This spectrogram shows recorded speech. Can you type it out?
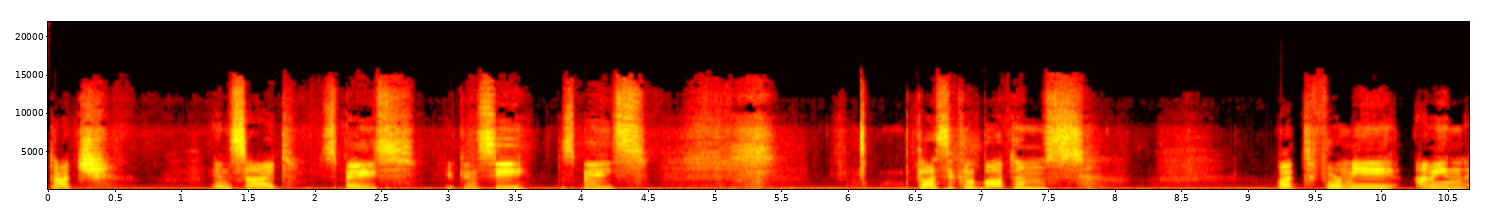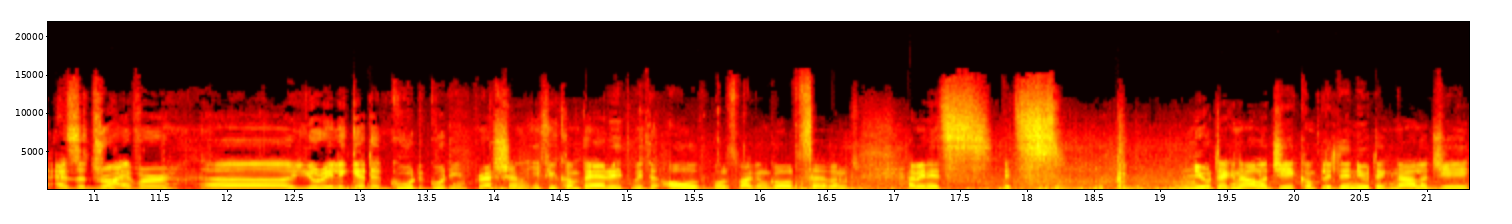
touch inside space you can see the space. Classical buttons but for me i mean as a driver uh, you really get a good good impression if you compare it with the old volkswagen golf 7 i mean it's it's new technology completely new technology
